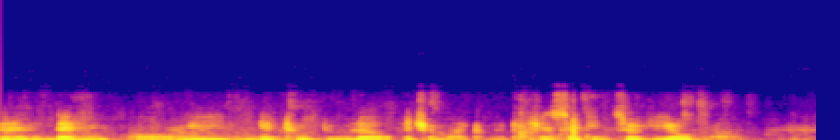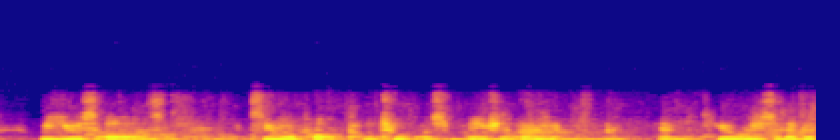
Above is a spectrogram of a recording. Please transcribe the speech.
And then uh, we need to do the HMI communication setting. So here uh, we use uh, serial port COM2 as mentioned earlier. And here we select a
